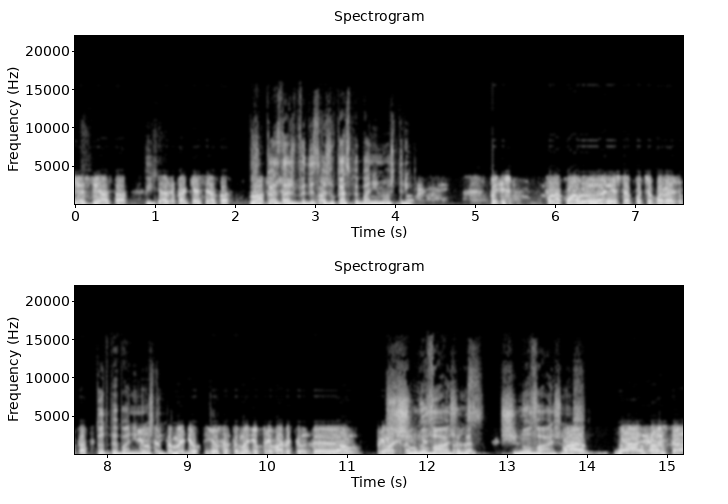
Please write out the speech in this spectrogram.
chestia asta. Păi- Eu aș juca chestia asta. Luați Jucați, așa. dar vedeți că jucați pe banii noștri. Păi, până acum, în anii ăștia, pe ce bani ați jucat? Tot pe banii Eu noștri. sunt, în mediu, eu sunt în mediu privat de când uh, am prima zi de Și muncă nu și v-a până în ajuns. prezent. Și nu v-a ajuns. Ba, mi-a ajuns, dar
